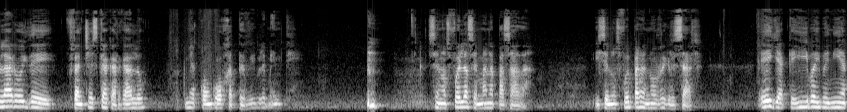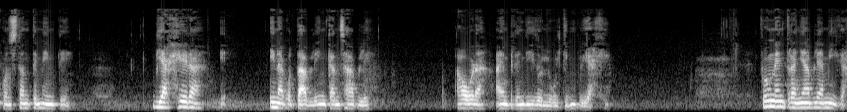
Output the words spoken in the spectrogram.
Hablar hoy de Francesca Gargalo me acongoja terriblemente. Se nos fue la semana pasada y se nos fue para no regresar. Ella que iba y venía constantemente, viajera inagotable, incansable, ahora ha emprendido el último viaje. Fue una entrañable amiga,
